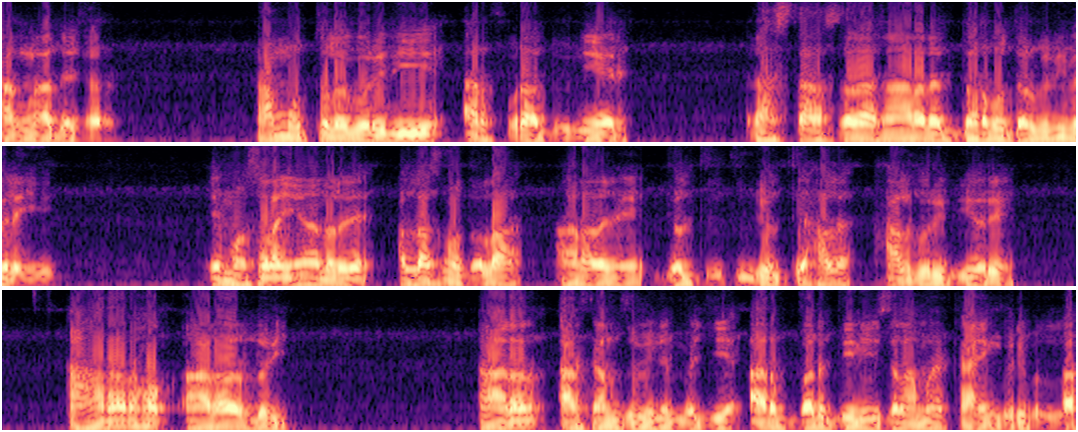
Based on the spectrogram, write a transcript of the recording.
বাংলাদেশের কামুতল করে দিয়ে আর পুরা দুনিয়ার রাস্তা রাস্তা রাস্তা আর দরবদর করে ফেলাই এই মশলা ইয়ানরে আল্লাহ সুমতলা আর জলদি জলদি হাল হাল করে দিয়ে রে। আর হক আর লই। আর আর কান জমিনের মাঝে আর বার দিন ইসলামের কায়েম করি বললা।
